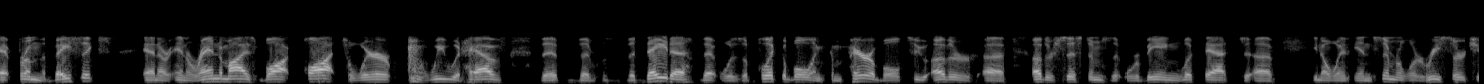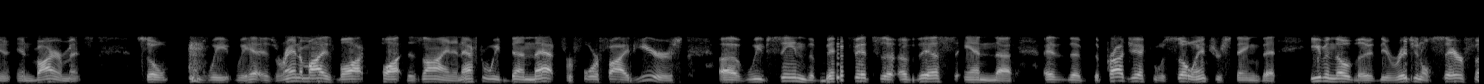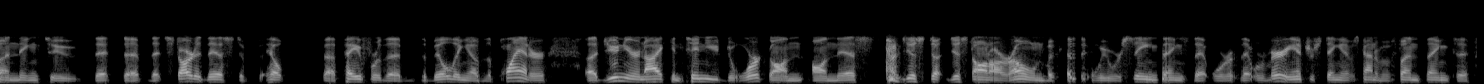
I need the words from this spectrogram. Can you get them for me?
at, from the basics and are in a randomized block plot to where we would have the, the, the data that was applicable and comparable to other uh, other systems that were being looked at, uh, you know, in, in similar research environments. So we, we had a randomized block plot design. And after we'd done that for four or five years, uh, we've seen the benefits of, this. And uh, the, the project was so interesting that even though the, the original SARE funding to that, uh, that started this to help uh, pay for the, the building of the planter, uh, Junior and I continued to work on on this just just on our own because we were seeing things that were that were very interesting. And it was kind of a fun thing to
